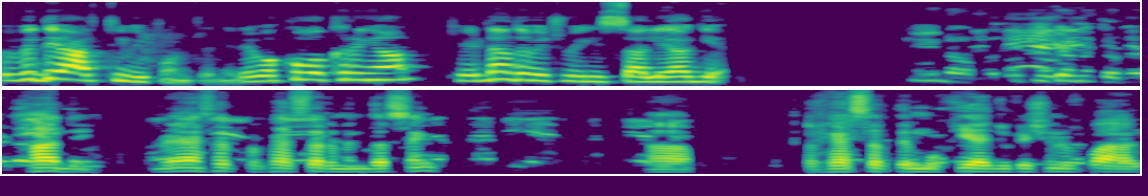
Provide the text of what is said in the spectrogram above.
ਵਿਦਿਆਰਥੀ ਵੀ ਪਹੁੰਚੇ ਨੇ ਤੇ ਵੱਖੋ ਵੱਖਰੀਆਂ ਖੇਡਾਂ ਦੇ ਵਿੱਚ ਵੀ ਹਿੱਸਾ ਲਿਆ ਗਿਆ। ਕੀ ਨਾਮ ਹੈ? ਕੀ ਕਹਿਣਾ ਚਾਹੁੰਦੇ ਹੋ? ਹਾਂਜੀ ਮੈਂ sir professor Raminder Singh. Professor ਤੇ ਮੁਖੀ ਐਜੂਕੇਸ਼ਨ ਵਿਭਾਗ,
